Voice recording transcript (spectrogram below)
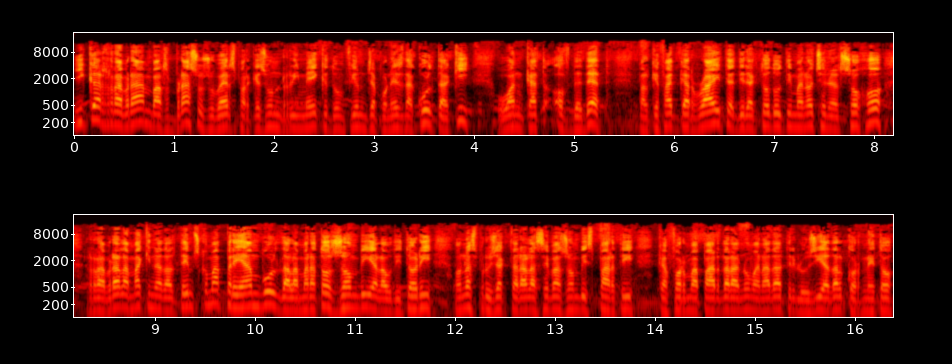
i que es rebrà amb els braços oberts perquè és un remake d'un film japonès de culte aquí, One Cut of the Dead. Pel que fa Edgar Wright, director d'Última Noche en el Soho, rebrà la màquina del temps com a preàmbul de la Marató Zombi a l'auditori on es projectarà la seva Zombies Party, que forma part de l'anomenada trilogia del Corneto,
